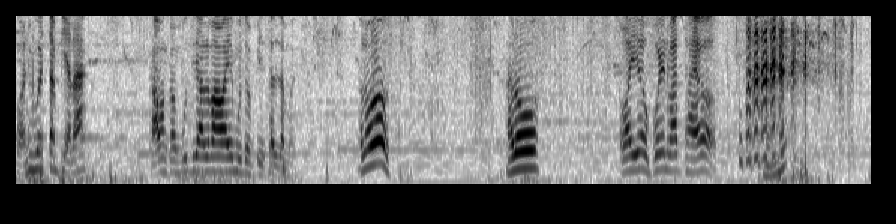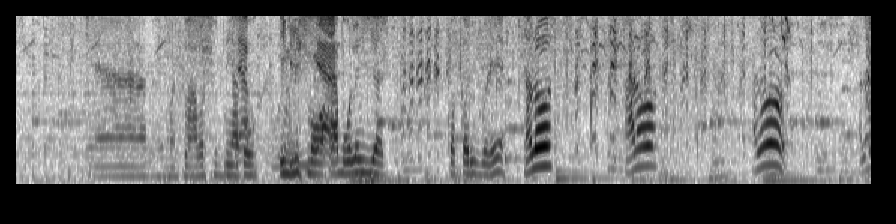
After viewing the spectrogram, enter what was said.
ભણ્યું હોય તમે પેલા ખાવા કંકુતરી હાલવા આવે હું તો સ્પેશિયલ તમારે હલો? હલો? હવે એ ઊભો રહીને વાત થાય મને તો આવડતું જ નહીં. આ તો ઇંગ્લિશમાં વાપરા બોલે યાર. કોક કરવું પડે. ચાલો હાલો? હલો હલો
